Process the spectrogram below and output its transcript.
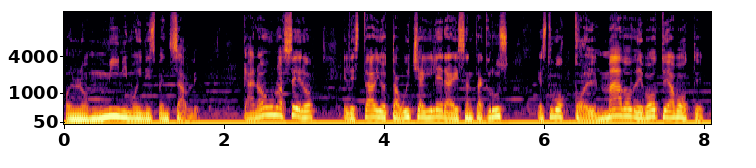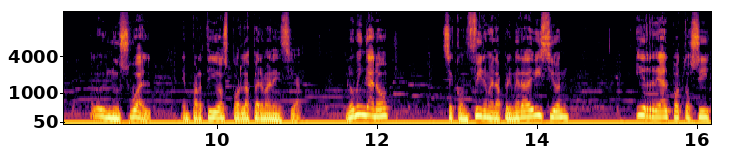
con lo mínimo indispensable. Ganó 1 a 0, el estadio Tawiche Aguilera de Santa Cruz estuvo colmado de bote a bote, algo inusual en partidos por la permanencia. Blooming ganó se confirma en la primera división y Real Potosí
